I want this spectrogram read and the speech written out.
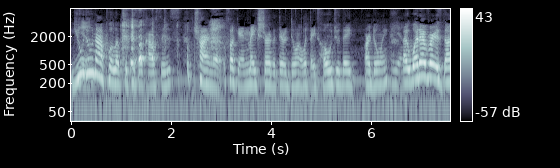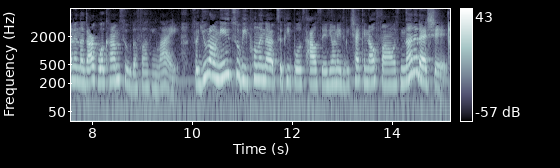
You Yeah. do not pull up to people's houses trying to fucking make sure that they're doing what they told you they are doing. Yeah. Like, whatever is done in the dark will come to the fucking light. So, you don't need to be pulling up to people's houses. You don't need to be checking no phones. None of that shit.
